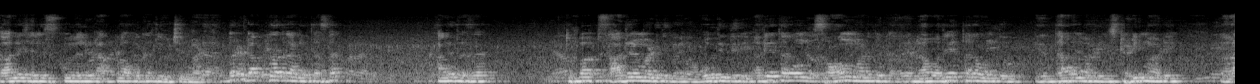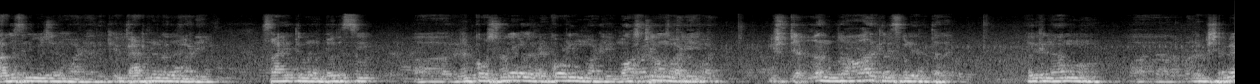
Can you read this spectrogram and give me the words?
ಕಾಲೇಜಲ್ಲಿ ಸ್ಕೂಲಲ್ಲಿ ಡಾಕ್ಟರ್ ಆಗಬೇಕಂತ ಯೋಚನೆ ಮಾಡಿದೆ ಬರೀ ಡಾಕ್ಟರ್ ಆದ್ರೆ ಆಗುತ್ತಾ ಸರ್ ಆಗುತ್ತಾ ಸರ್ ತುಂಬ ಸಾಧನೆ ಮಾಡಿದ್ದೀವಿ ನಾವು ಓದಿದ್ದೀನಿ ಅದೇ ಥರ ಒಂದು ಸಾಂಗ್ ಮಾಡಬೇಕಾದ್ರೆ ನಾವು ಅದೇ ಥರ ಒಂದು ನಿರ್ಧಾರ ಮಾಡಿ ಸ್ಟಡಿ ಮಾಡಿ ರಾಗ ಸಂಯೋಜನೆ ಮಾಡಿ, ಅದಕ್ಕೆ ಪ್ಯಾಟರ್ನ್ಗಳನ್ನು ಮಾಡಿ, ಸಾಹಿತ್ಯವನ್ನು ಬರೆಸಿ ರೆಕಾರ್ಡ್ ಸ್ಟುಡಿಯೋಗಳ ರೆಕಾರ್ಡಿಂಗ್ ಮಾಡಿ ಮಾಸ್ಟರಿಂಗ್ ಮಾಡಿ, ಇಷ್ಟೆಲ್ಲ ನೂರಾರು ಕೆಲಸಗಳಿರ್ತದೆ ಅದಕ್ಕೆ ನಾನು ಕ್ಷಮೆ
